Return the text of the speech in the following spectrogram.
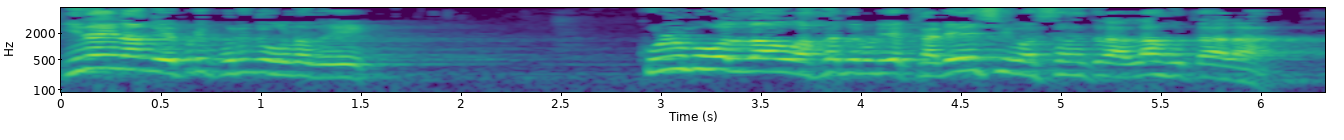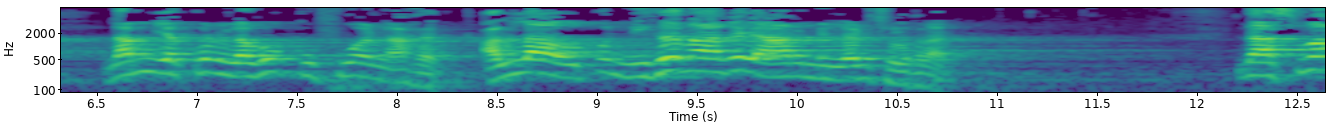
இதை நாங்க எப்படி புரிந்து கொள்வது? குல்பு அல்லாஹ் அகதனுடைய கடைசி வசனத்தில் அல்லாஹு தாலா லம் யக்குன் லஹு குஃபுவன் அஹத் அல்லாஹுக்கு நிகராக யாரும் இல்லைன்னு சொல்கிறார் இந்த அஸ்மா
